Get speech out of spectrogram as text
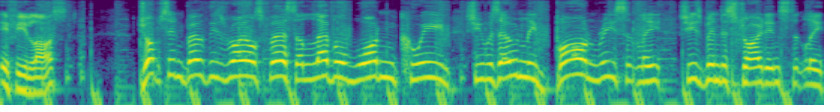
if he lost. Drops in both these royals first, a level 1 queen. She was only born recently. She's been destroyed instantly.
